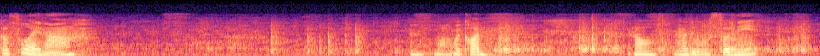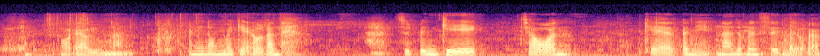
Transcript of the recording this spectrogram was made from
ก็สวยนะวางไว้ก่อน เรามาดูส่วนนี้เอาแอลอยู่ข้างหลังอันนี้เราไม่แกะแล้วกัน จะเป็นเค้กช้อน แขนอันนี้น่าจะเป็นเซตเดียวกัน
